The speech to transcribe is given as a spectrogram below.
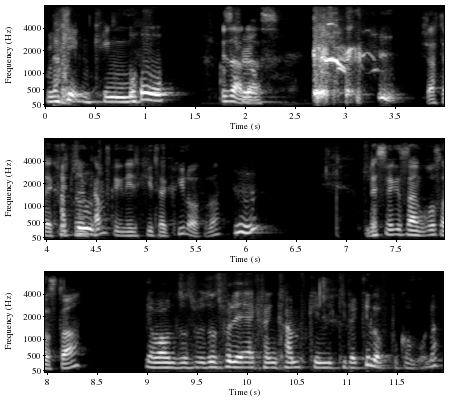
Oder gegen King Mo. Ist er das? Ich dachte, er kriegt nur Absolut. einen Kampf gegen Nikita Krylov, oder? Mhm. Deswegen ist er ein großer Star. Ja, aber sonst, sonst würde er keinen Kampf gegen Nikita Krylov bekommen, oder?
